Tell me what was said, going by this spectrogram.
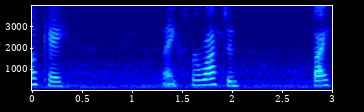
Okay, thanks for watching. Bye.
